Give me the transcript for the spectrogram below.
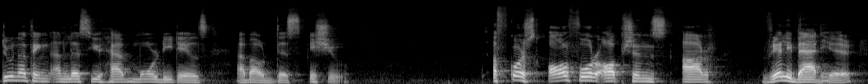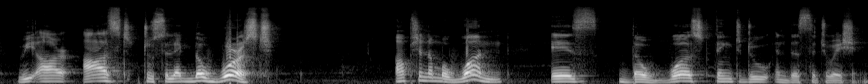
do nothing unless you have more details about this issue. Of course, all four options are really bad here. We are asked to select the worst. Option number one is the worst thing to do in this situation.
